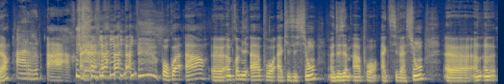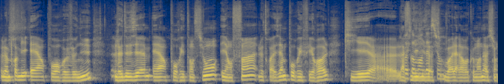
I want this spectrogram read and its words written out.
R. R. R. Pourquoi R euh, Un premier A pour acquisition, un deuxième A pour activation, euh, un, un, premier R pour revenu, le deuxième R pour rétention et enfin le troisième pour référol qui est euh, la fidélisation. Voilà la recommandation.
